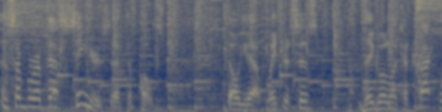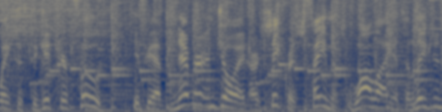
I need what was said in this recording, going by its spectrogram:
and some of our best seniors at the post. Oh yeah, waitresses, they go like a track waitress to get your food. If you have never enjoyed our secrets famous walleye at the Legion,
